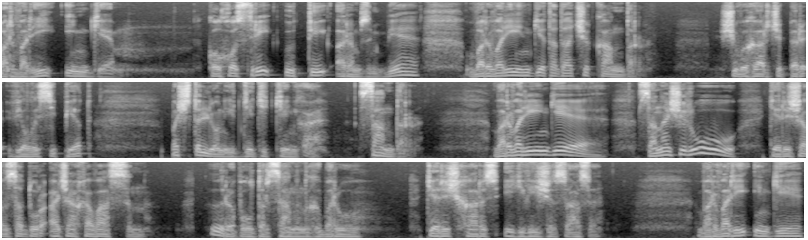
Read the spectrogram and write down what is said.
Варвари инге. Колхозтри ытти арымзымбе варвари инге тадачы кандыр. Шывыгарчы пер велосипед, почтальон ирдети кеньга. Сандыр. Варвари инге, сана жиру, терешав задур ача хавасын. Пулдыр санын ғыбару. Тереш харыс игивижі зазы. Варвари инге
